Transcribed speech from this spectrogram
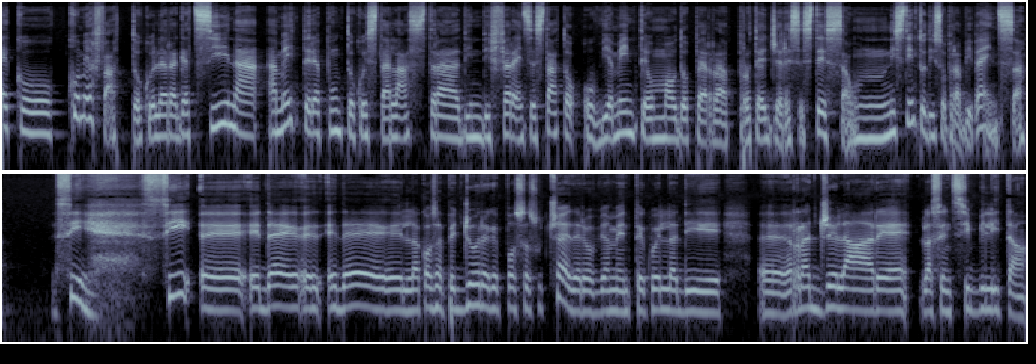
Ecco, come ha fatto quella ragazzina a mettere appunto questa lastra di indifferenza? È stato ovviamente un modo per proteggere se stessa, un istinto di sopravvivenza. Sì, sì, eh, ed, è, ed, è, la cosa peggiore che possa succedere, ovviamente, quella di eh, raggelare la sensibilità.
